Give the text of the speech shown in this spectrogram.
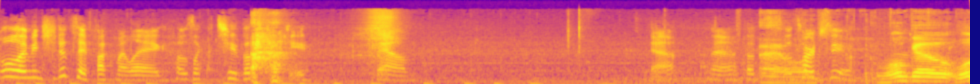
Well, I mean, she did say "fuck my leg." I was like, "Dude, that's kinky." Damn. Yeah. Yeah, that's, Uh, that's hard to do. We'll go. We'll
